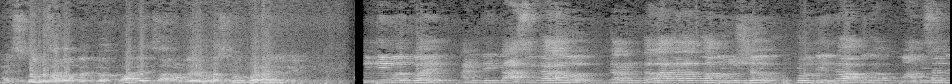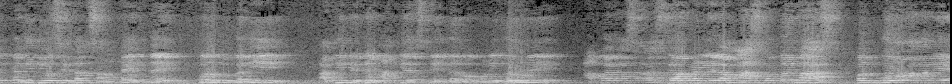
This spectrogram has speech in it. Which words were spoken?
हायस्कूल चालवणं किंवा कॉलेज चालवणं एवढं सोपं राहिलं नाही. किती महत्त्व आहे? आणि ते का स्वीकारावं? कारण कलाकारातला मनुष्य तो नेता बघा माणसाचे कधी दिवस येतात सांगता येत नाही. परंतु कधी आधी तेथे माती असते गर्व कोणी करू नये. आपण असा रस्त्यावर पडलेला मास्क बघतोय मास्क पण कोरोनामध्ये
